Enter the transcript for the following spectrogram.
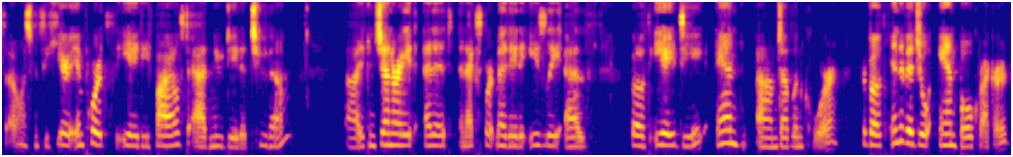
So as you can see here, it imports the EAD files to add new data to them. Uh, you can generate, edit, and export metadata easily as both EAD and um, Dublin Core for both individual and bulk records.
